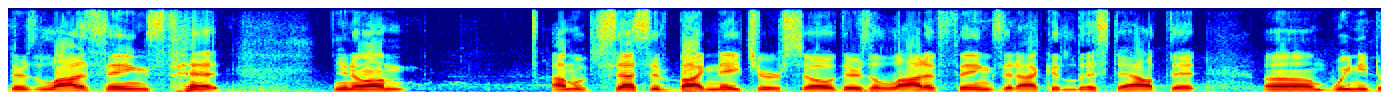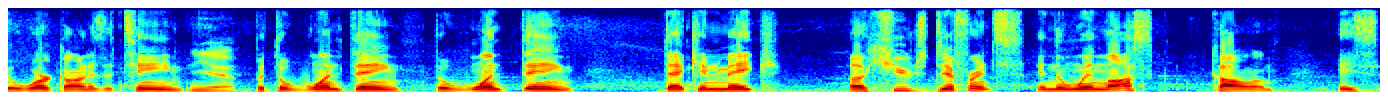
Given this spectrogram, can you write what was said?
there's a lot of things that, you know, I'm I'm obsessive by nature, so there's a lot of things that I could list out that um, we need to work on as a team. Yeah. But the one thing, the one thing that can make a huge difference in the win-loss column is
